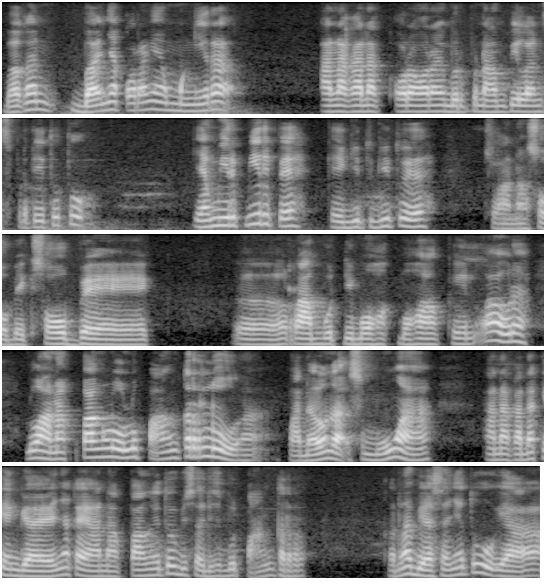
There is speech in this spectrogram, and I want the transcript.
Bahkan banyak orang yang mengira anak-anak orang-orang yang berpenampilan seperti itu tuh yang mirip-mirip ya kayak gitu-gitu ya. Celana sobek-sobek eh, rambut dimohak-mohakin. Wah udah lu anak pang lu lu pangker lu. Nah, padahal nggak semua anak-anak yang gayanya kayak anak pang itu bisa disebut pangker. Karena biasanya tuh ya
